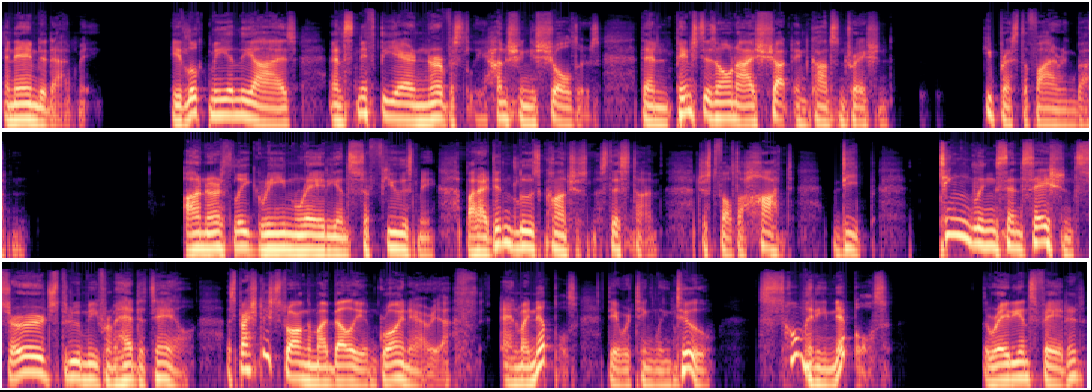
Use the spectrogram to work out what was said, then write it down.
and aimed it at me. He looked me in the eyes and sniffed the air nervously, hunching his shoulders, then pinched his own eyes shut in concentration. He pressed the firing button. Unearthly green radiance suffused me, but I didn't lose consciousness this time. Just felt a hot, deep, tingling sensation surge through me from head to tail, especially strong in my belly and groin area. And my nipples, they were tingling too. So many nipples. The radiance faded,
